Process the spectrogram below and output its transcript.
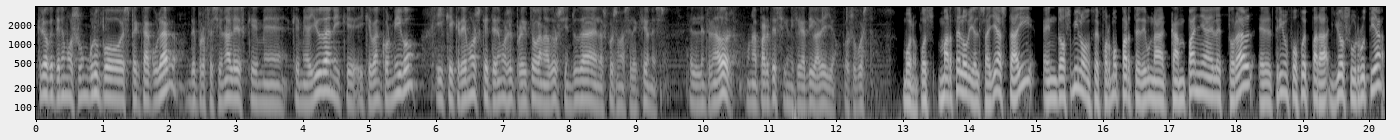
Creo que tenemos un grupo espectacular de profesionales que me, que me ayudan y que, y que van conmigo y que creemos que tenemos el proyecto ganador sin duda en las próximas elecciones. El entrenador, una parte significativa de ello, por supuesto. Bueno, pues Marcelo Bielsa ya está ahí. En 2011 formó parte de una campaña electoral. El triunfo fue para Josu Rutia.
